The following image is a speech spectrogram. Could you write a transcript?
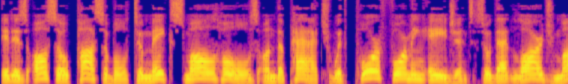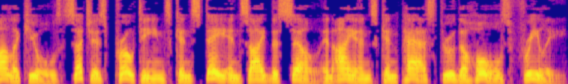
it is also possible to make small holes on the patch with pore-forming agents so that large molecules such as proteins can stay inside the cell and ions can pass through the holes freely.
